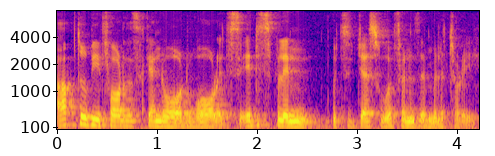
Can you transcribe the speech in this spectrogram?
up to before the Second World War, it's a discipline which is just within the military.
